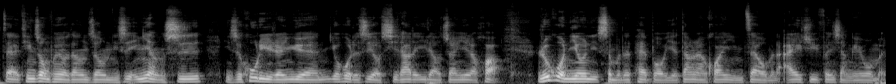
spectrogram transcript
在听众朋友当中，你是营养师，你是护理人员，又或者是有其他的医疗专业的话，如果你有你什么的 pebble，也当然欢迎在我们的 IG 分享给我们，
